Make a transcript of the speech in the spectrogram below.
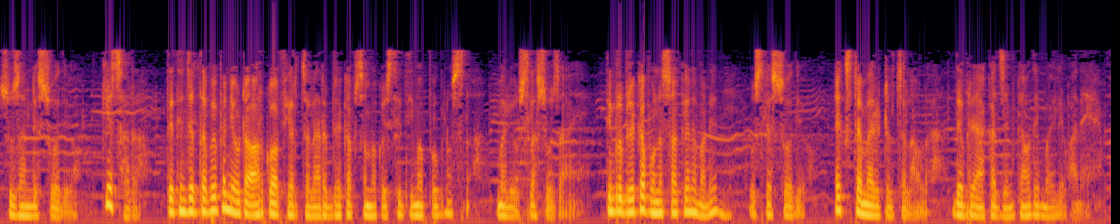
सुजनले सोध्यो। के छ र? त्यतिन्जेल तपाईँ पनि एउटा अर्को अफेयर चलाएर ब्रेकअपसम्मको स्थितिमा पुग्नुहोस् न। मैले उसलाई सुझाएँ। तिम्रो ब्रेकअप हुन सकेन भने नि उसले सोध्यो। एक्स्ट्रा म्यारिटल चलाउँला देब्रे आँखा झिम्काउँदै मैले भने।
